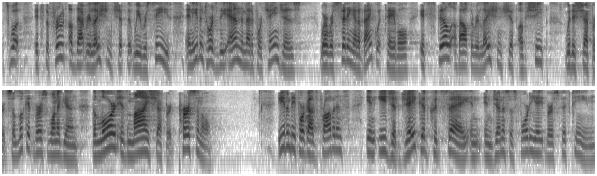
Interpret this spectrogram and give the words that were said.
It's what it's the fruit of that relationship that we receive. And even towards the end the metaphor changes where we're sitting at a banquet table, it's still about the relationship of sheep with his shepherd. So look at verse 1 again. The Lord is my shepherd, personal. Even before God's providence in Egypt, Jacob could say in, in Genesis 48 verse 15,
